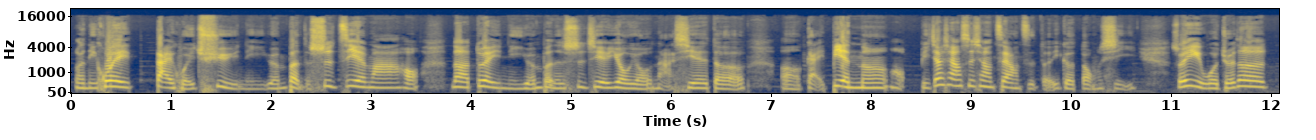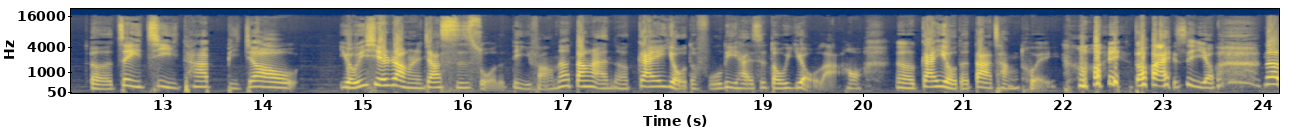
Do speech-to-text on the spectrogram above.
呃，你会带回去你原本的世界吗？齁，那对你原本的世界又有哪些的呃改变呢？齁，比较像是像这样子的一个东西，所以我觉得呃，这一季它比较。有一些让人家思索的地方，那当然呢，该有的福利还是都有啦，齁，呃，该有的大长腿呵呵 也都还是有。那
